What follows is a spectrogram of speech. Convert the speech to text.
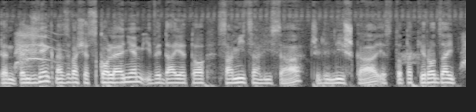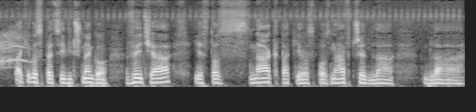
Ten, ten dźwięk nazywa się skoleniem i wydaje to samica lisa, czyli liszka. Jest to taki rodzaj takiego specyficznego wycia. Jest to znak taki rozpoznawczy dla, dla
